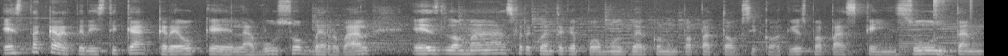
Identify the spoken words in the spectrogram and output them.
esta característica creo que el abuso verbal es lo más frecuente que podemos ver con un papá tóxico, aquellos papás que insultan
